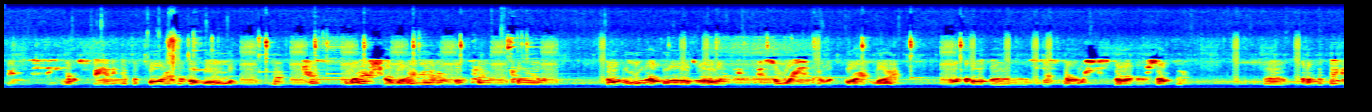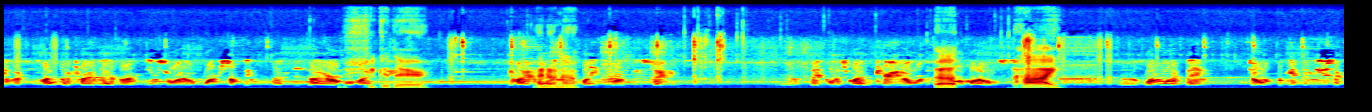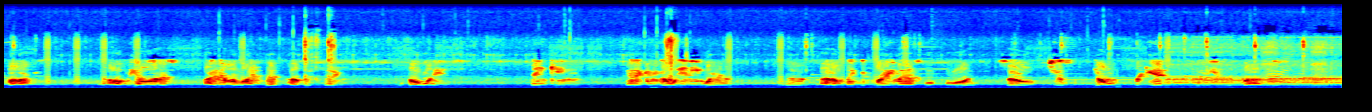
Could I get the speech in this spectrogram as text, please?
and you see him standing at the far end of the hall, uh, just flash your light at him from time to time. Those older models would always get disoriented with bright light. It would cause a system restart or something. Uh, come to think of it, you might try that on any room where something undesirable might Chica be. there. I don't know. for a few seconds. Uh, that glitch might have carried over to the Uh, newer models. Hi? Uh, one more thing. Don't forget the music box. I'll be honest, I never liked that puppet thing. It's always thinking, and it can go anywhere. Uh, I don't think the Freddy mask will fool it. So just don't forget the music box.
